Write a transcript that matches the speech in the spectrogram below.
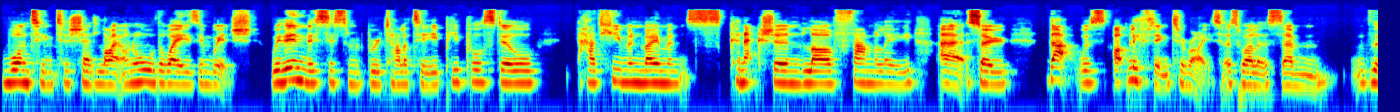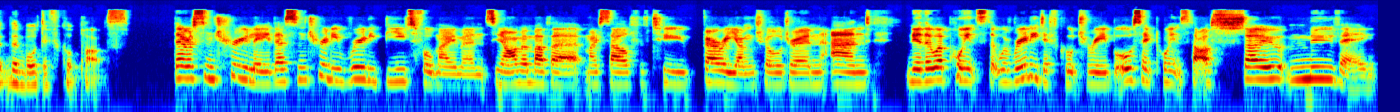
wanting to shed light on all the ways in which within this system of brutality people still had human moments, connection, love, family. Uh, so that was uplifting to write, as well as um, the, the more difficult parts. There are some truly there's some truly really beautiful moments. You know i'm a mother myself of two very young children and you know there were points that were really difficult to read but also points that are so moving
